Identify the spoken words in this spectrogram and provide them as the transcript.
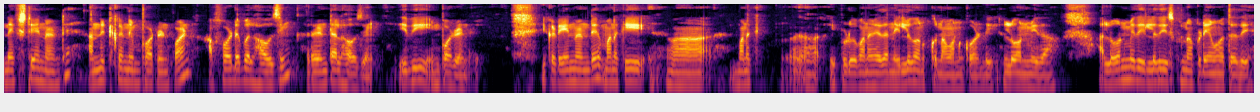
నెక్స్ట్ ఏంటంటే అన్నిటికంటే important point affordable housing rental housing ఇది ఇంపార్టెంట్ ఇక్కడ ఏంటంటే మనకి మనకి ఇప్పుడు మనం ఏదైనా ఇల్లు కొనుక్కున్నాం అనుకోండి లోన్ మీద. ఆ లోన్ మీద ఇల్లు తీసుకున్నప్పుడు ఏమవుతుంది?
